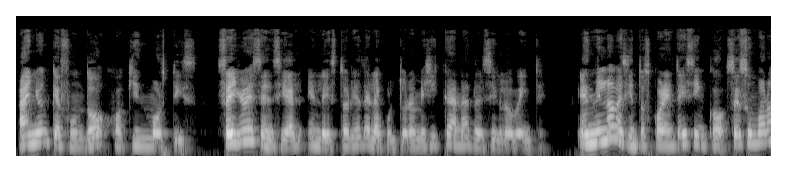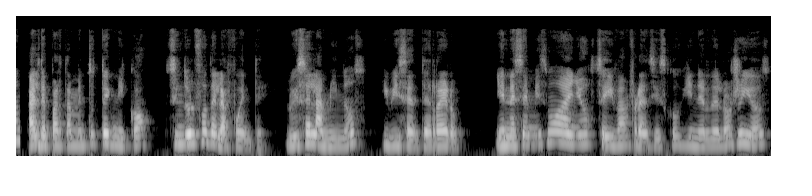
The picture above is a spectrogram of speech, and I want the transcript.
año en que fundó Joaquín Mortiz, sello esencial en la historia de la cultura mexicana del siglo XX. En 1945 se sumaron al departamento técnico Sindulfo de la Fuente, Luis Alaminos y Vicente Herrero, y en ese mismo año se iban Francisco Guiner de los Ríos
